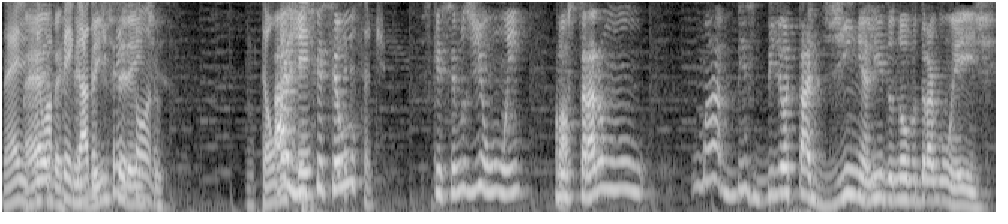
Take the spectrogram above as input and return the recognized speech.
né? Ele É, tem uma pegada diferentona. diferente. Então Ah, vai a gente esqueceu-. Esquecemos de um, hein? Qual? Mostraram um- uma bisbilhotadinha ali do novo Dragon Age.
